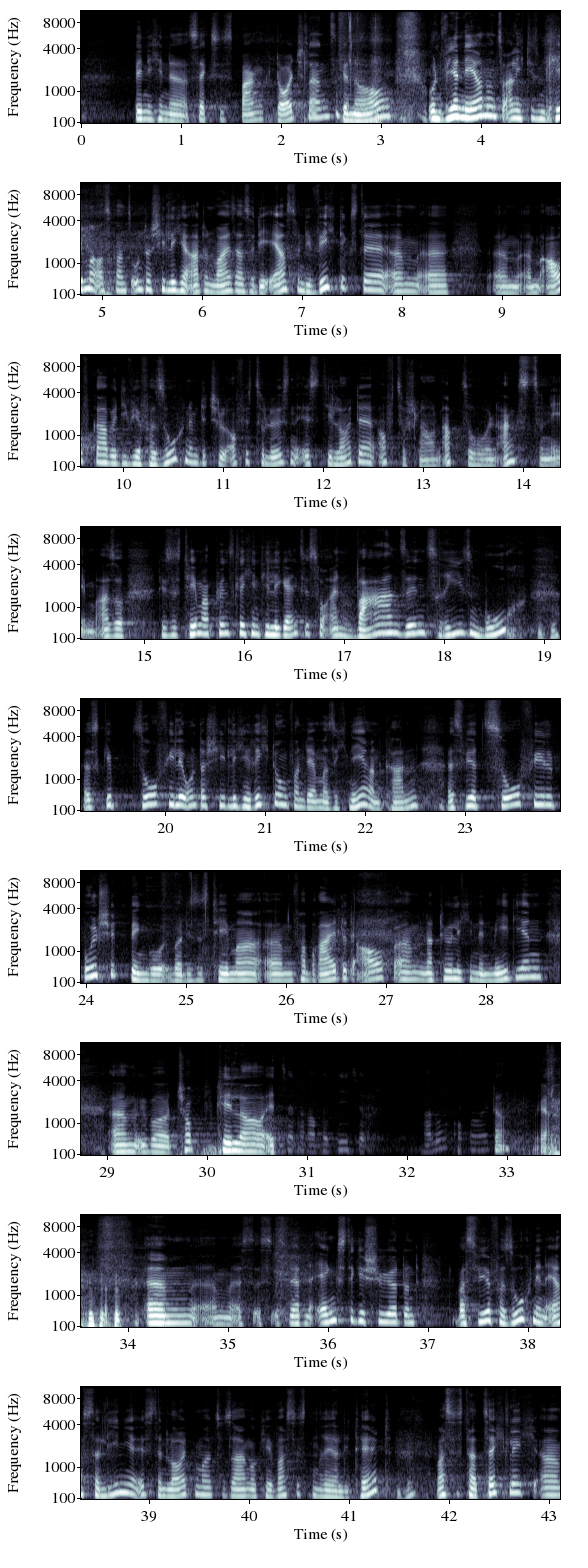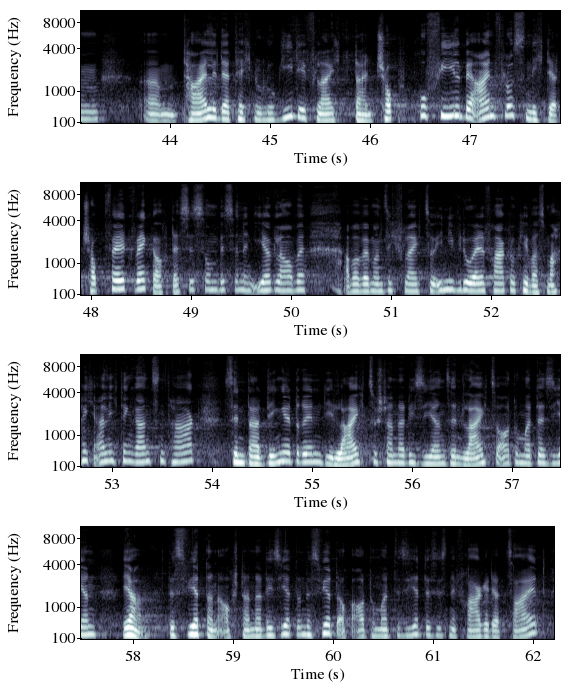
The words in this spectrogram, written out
bin ich in der Sexist Bank Deutschlands, genau. Und wir nähern uns eigentlich diesem Thema aus ganz unterschiedlicher Art und Weise. Also die erste und die wichtigste ähm, äh, ähm, ähm, Aufgabe, die wir versuchen im Digital Office zu lösen, ist, die Leute aufzuschlauen, abzuholen, Angst zu nehmen. Also dieses Thema künstliche Intelligenz ist so ein Wahnsinns-Riesenbuch. Mhm. Es gibt so viele unterschiedliche Richtungen, von der man sich nähern kann. Es wird so viel Bullshit-Bingo über dieses Thema ähm, verbreitet, auch ähm, natürlich in den Medien, ähm, über Jobkiller etc. Hallo, Operator? Ja. ähm, ähm, es, es, es, werden Ängste geschürt und was wir versuchen in erster Linie ist, den Leuten mal zu sagen, okay, was ist denn Realität? Mhm. Was ist tatsächlich ähm, ähm, Teile der Technologie, die vielleicht dein Jobprofil beeinflussen? Nicht der Job fällt weg, auch das ist so ein bisschen ein Irrglaube. Aber wenn man sich vielleicht so individuell fragt, okay, was mache ich eigentlich den ganzen Tag? Sind da Dinge drin, die leicht zu standardisieren sind, leicht zu automatisieren? Ja, das wird dann auch standardisiert und es wird auch automatisiert. Das ist eine Frage der Zeit.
